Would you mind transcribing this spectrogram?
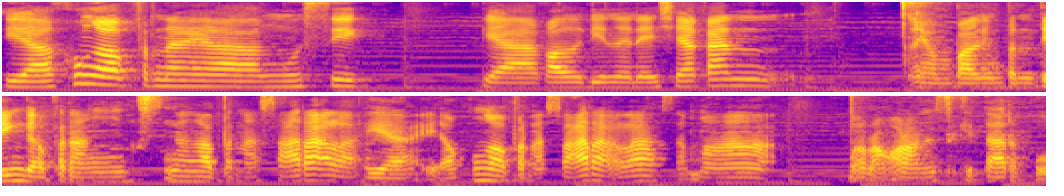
ya aku nggak pernah yang musik. Ya kalau di Indonesia kan yang paling penting nggak pernah nggak pernah sara lah ya. Ya aku nggak pernah sara lah sama orang-orang di sekitarku.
